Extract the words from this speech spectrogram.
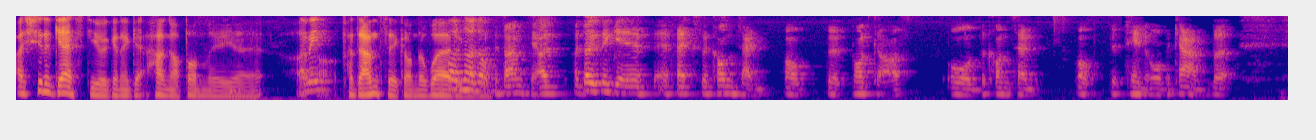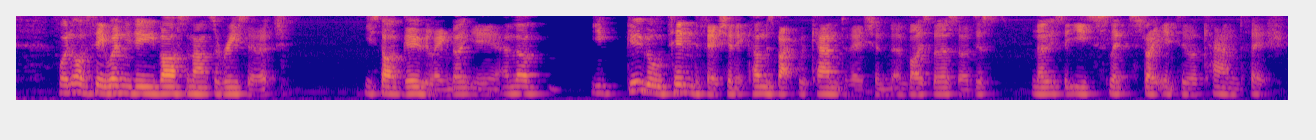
I should have guessed you were going to get hung up on the. Uh, I mean- pedantic on the word. Well, no, not pedantic. I, I don't think it affects the content of the podcast or the content of the tin or the can. But when obviously when you do vast amounts of research, you start googling, don't you? And uh, you Google tinned fish and it comes back with canned fish, and, and vice versa. Just noticed that you slipped straight into a canned fish.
